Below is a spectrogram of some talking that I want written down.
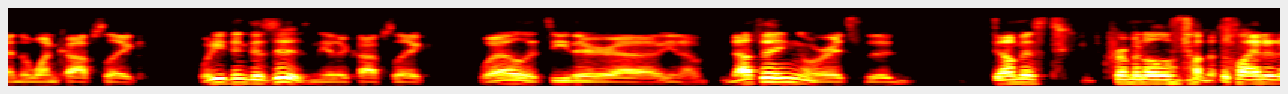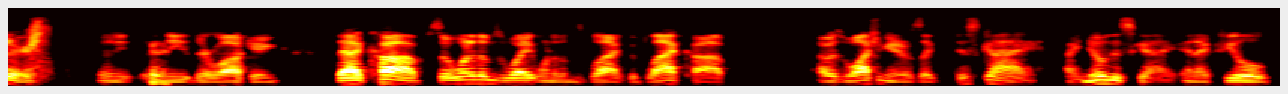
and the one cop's like, "What do you think this is?" And the other cop's like, "Well, it's either uh, you know nothing or it's the dumbest criminals on the planet Earth." And, he, and he, they're walking. That cop. So one of them's white, one of them's black. The black cop. I was watching it. and I was like, "This guy. I know this guy," and I feel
